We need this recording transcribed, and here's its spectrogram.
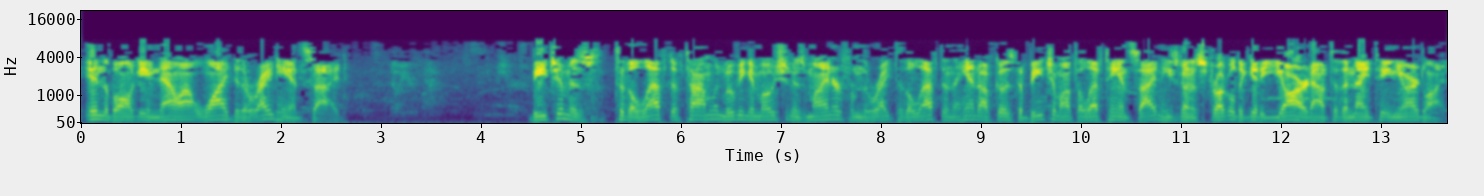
in the ball game now out wide to the right hand side. Beecham is to the left of Tomlin. Moving in motion is Miner from the right to the left, and the handoff goes to Beecham off the left hand side, and he's going to struggle to get a yard out to the 19 yard line.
